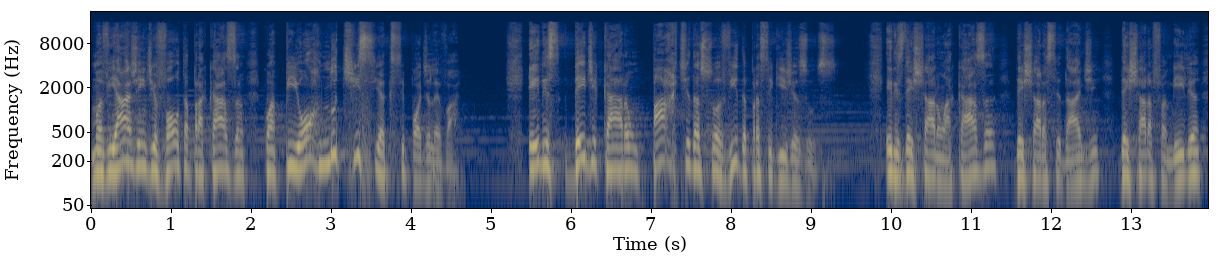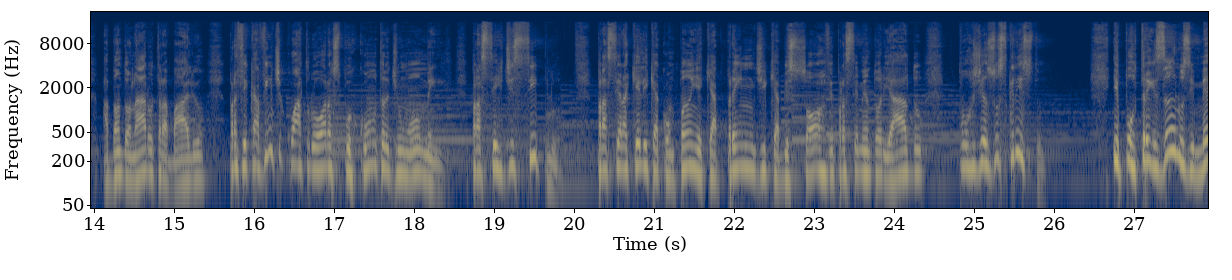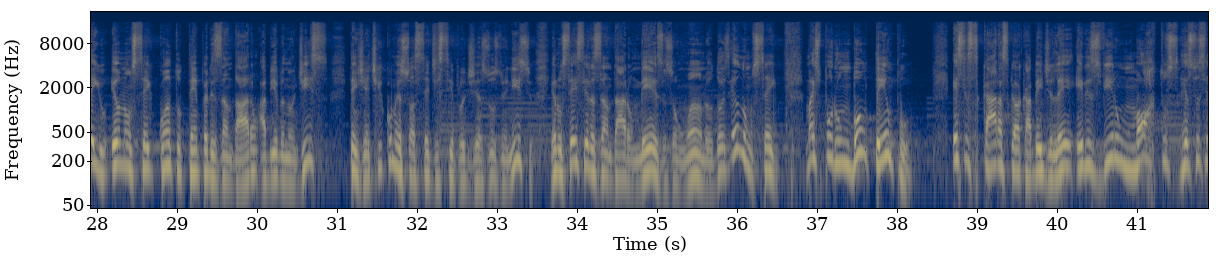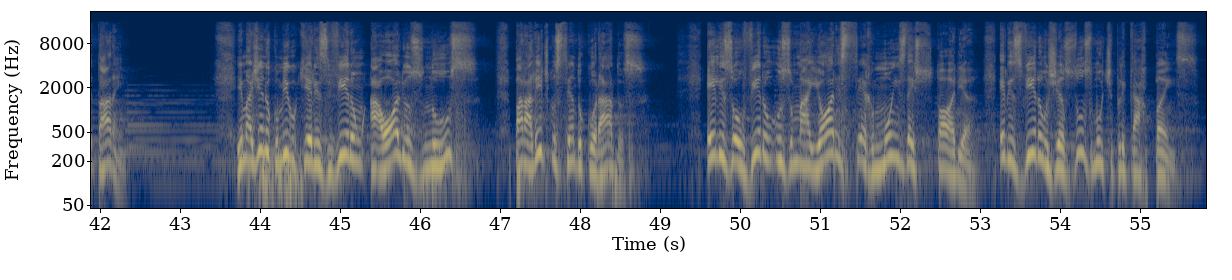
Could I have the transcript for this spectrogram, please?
Uma viagem de volta para casa com a pior notícia que se pode levar. Eles dedicaram parte da sua vida para seguir Jesus. Eles deixaram a casa, deixaram a cidade, deixaram a família, abandonaram o trabalho, para ficar 24 horas por conta de um homem, para ser discípulo, para ser aquele que acompanha, que aprende, que absorve, para ser mentoreado por Jesus Cristo. E por três anos e meio, eu não sei quanto tempo eles andaram, a Bíblia não diz. Tem gente que começou a ser discípulo de Jesus no início, eu não sei se eles andaram meses, ou um ano, ou dois, eu não sei. Mas por um bom tempo, esses caras que eu acabei de ler, eles viram mortos ressuscitarem. Imagina comigo que eles viram a olhos nus, paralíticos sendo curados. Eles ouviram os maiores sermões da história. Eles viram Jesus multiplicar pães.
